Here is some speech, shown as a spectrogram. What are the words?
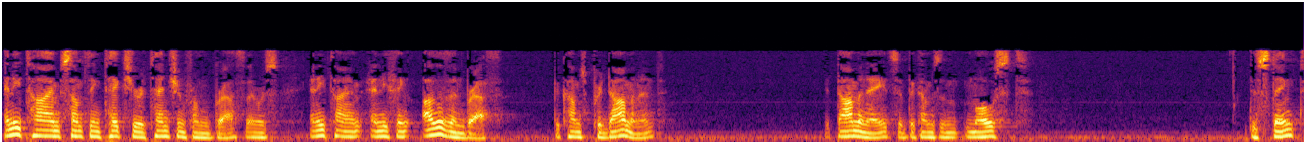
anytime something takes your attention from the breath, there was anytime anything other than breath becomes predominant, it dominates, it becomes the most distinct.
